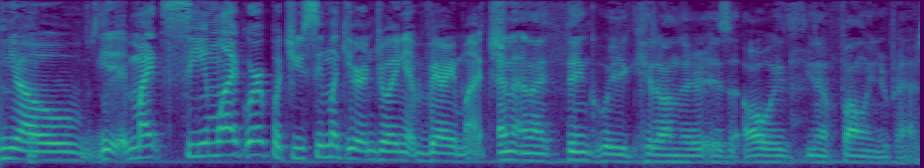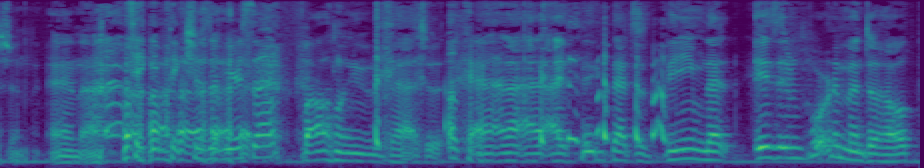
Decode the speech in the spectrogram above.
you know, it might seem like work, but you seem like you're enjoying it very much. And, and I think what you hit on there is always, you know, following your passion and uh, Taking pictures of yourself? following your passion. Okay. and I, I think that's a theme that is important in mental health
